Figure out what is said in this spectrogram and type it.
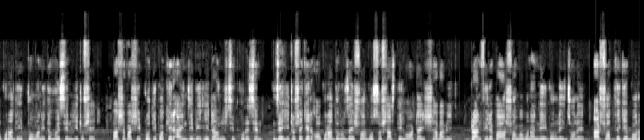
অপরাধী প্রমাণিত হয়েছেন হিটু শেখ। পাশাপাশি প্রতিপক্ষের আইনজীবী এটাও নিশ্চিত করেছেন যে হিটু শেখের অপরাধ অনুযায়ী সর্বোচ্চ শাস্তি হওয়াটাই স্বাভাবিক। প্রাণ ফিরে পাওয়ার সম্ভাবনা নেই বললেই চলে। আর সব থেকে বড়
